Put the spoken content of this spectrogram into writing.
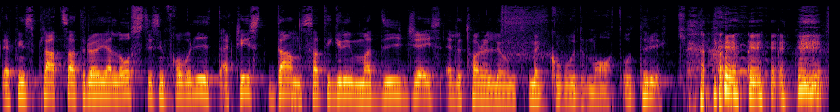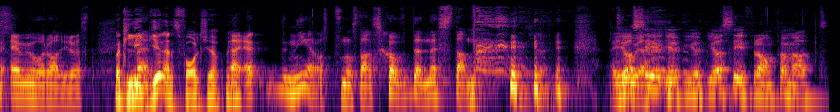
Det finns plats att röja loss till sin favoritartist, dansa till grymma DJs eller ta det lugnt med god mat och dryck. MVH radioröst. Vart Men- ligger ens Falköping? Eh, Neråt någonstans, Skövde nästan. Jag ser, jag, jag, jag ser framför mig att,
